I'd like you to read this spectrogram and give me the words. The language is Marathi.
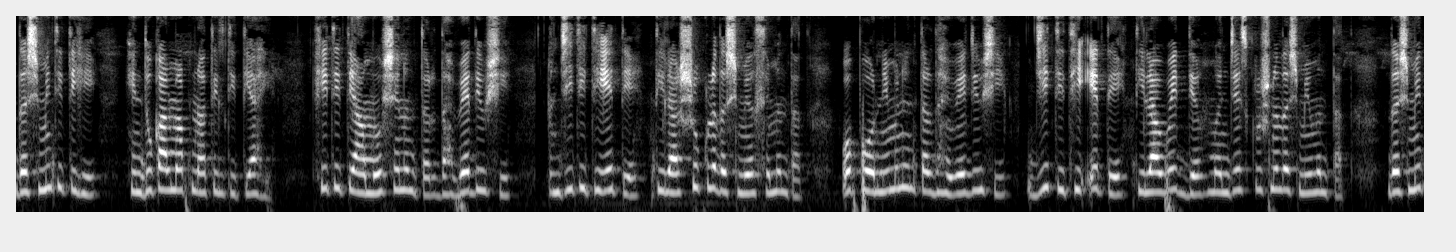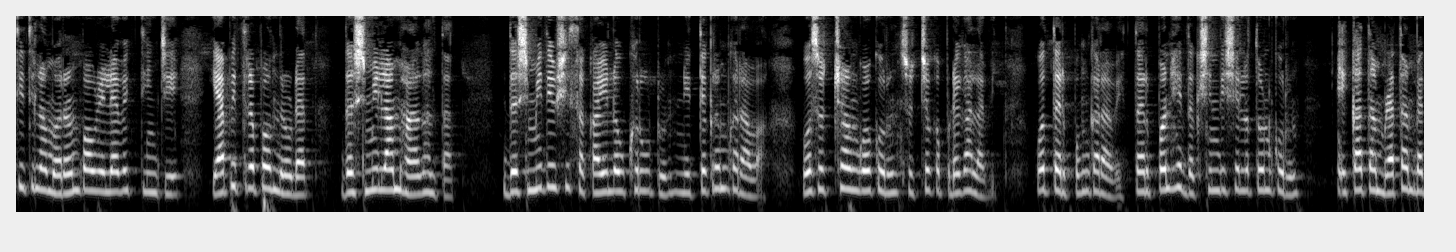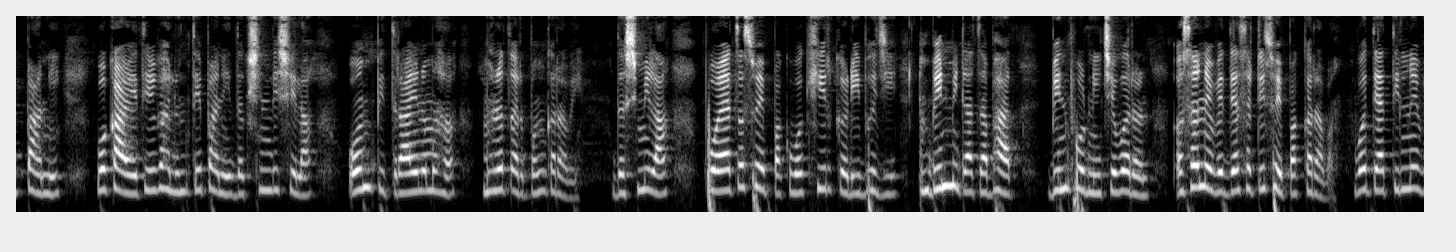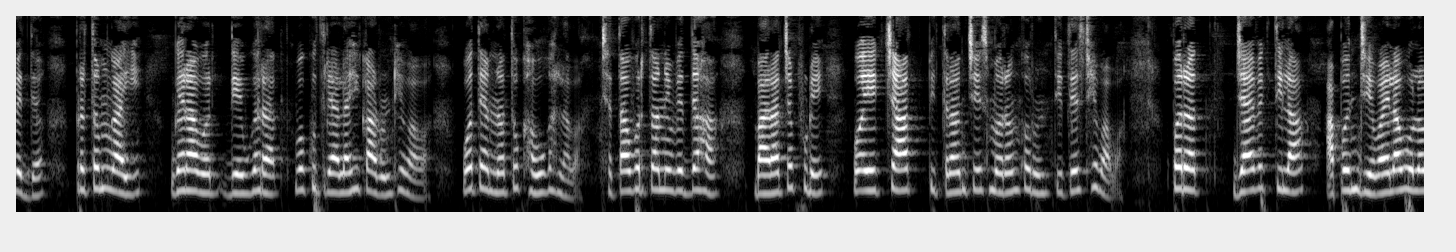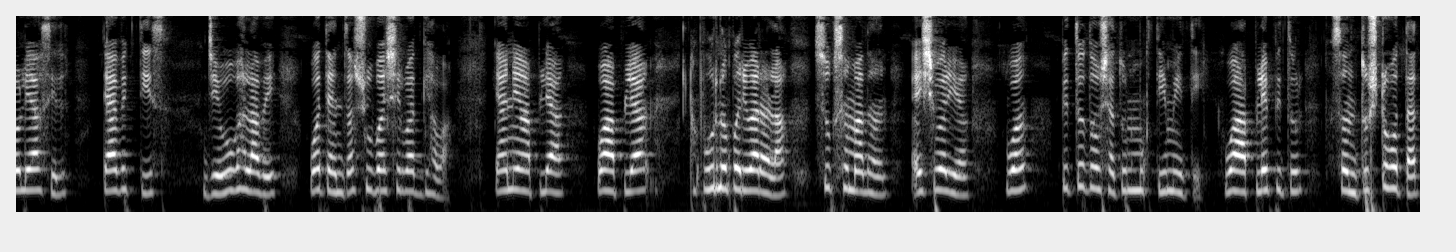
दशमी तिथी ही हिंदू कालमापनातील तिथी आहे. ही तिथी अमावस्येनंतर दहाव्या दिवशी जी तिथी येते तिला शुक्लदशमी असे म्हणतात. व पौर्णिमेनंतर दहाव्या दिवशी जी तिथी येते तिला वैद्य म्हणजेच कृष्णदशमी म्हणतात. दशमी तिथीला मरण पावलेल्या व्यक्तींचे या पितृपंधरवड्यात दशमीला म्हाळ घालतात. दशमी दिवशी सकाळी लवकर उठून नित्यक्रम करावा व स्वच्छ आंघोळ करून स्वच्छ कपडे घालावेत व तर्पण करावे. तर्पण हे दक्षिण दिशेला तोंड करून एका तांबड्या तांब्यात पाणी व काळे तीळ घालून ते पाणी दक्षिण दिशेला ओम पित्राय महा म्हणत अर्पण करावे. दशमीला पोळ्याचा स्वयंपाक व खीर कढी भजी बिनमिठाचा भात बिन फोडणीचे वरण असा नैवेद्यासाठी स्वयंपाक करावा व त्यातील नैवेद्य प्रथम गायी घरावर देवघरात व कुत्र्यालाही काढून ठेवावा व त्यांना तो खाऊ घालावा. छतावरचा नैवेद्य हा बाराच्या पुढे व एक चार पित्रांचे स्मरण करून तिथेच ठेवावा. परत ज्या व्यक्तीला आपण जेवायला बोलवले असेल त्या व्यक्तीस जेवू घालावे व त्यांचा शुभ आशीर्वाद घ्यावा. याने आपल्या व आपल्या पूर्ण परिवाराला सुख समाधान ऐश्वर व पितृदोषातून मुक्ती मिळते व आपले पितूर संतुष्ट होतात.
